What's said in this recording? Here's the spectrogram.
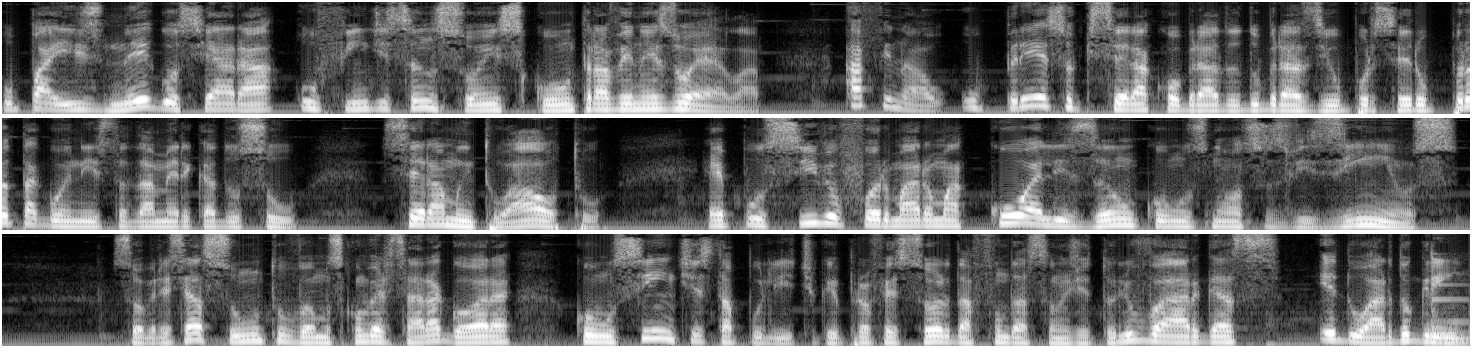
o país negociará o fim de sanções contra a Venezuela. Afinal, o preço que será cobrado do Brasil por ser o protagonista da América do Sul será muito alto? É possível formar uma coalizão com os nossos vizinhos? Sobre esse assunto, vamos conversar agora com o cientista político e professor da Fundação Getúlio Vargas, Eduardo Green.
